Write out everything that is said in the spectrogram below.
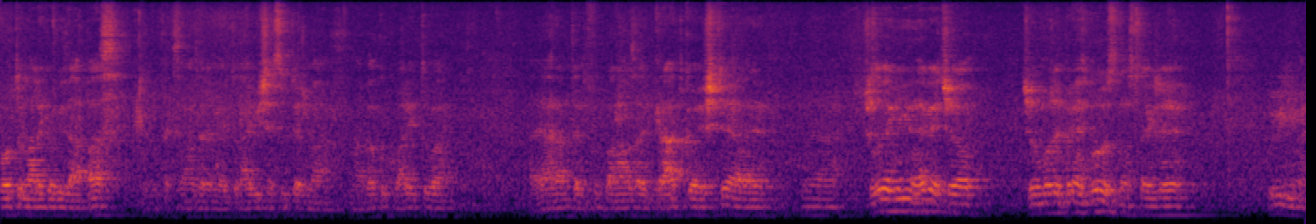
Fortuna ligový zápas. Tak samozrejme je to najvyššia súťaž, má, má veľkú kvalitu a, a ja hrám ten futbal naozaj krátko ešte, ale e, človek nikdy nevie, čo, čo môže priniesť budúcnosť, takže uvidíme.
